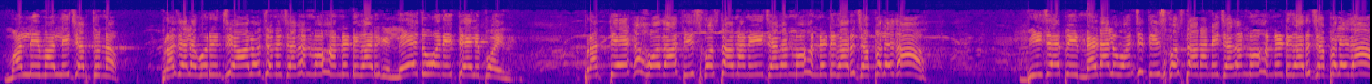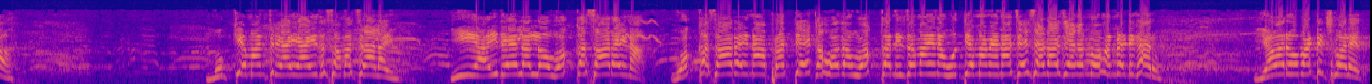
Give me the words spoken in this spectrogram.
మళ్ళీ మళ్ళీ చెప్తున్నాం ప్రజల గురించి ఆలోచన జగన్మోహన్ రెడ్డి గారికి లేదు అని తేలిపోయింది ప్రత్యేక హోదా తీసుకొస్తానని జగన్మోహన్ రెడ్డి గారు చెప్పలేదా బీజేపీ మెడలు వంచి తీసుకొస్తానని జగన్మోహన్ రెడ్డి గారు చెప్పలేదా ముఖ్యమంత్రి అయ్యి ఐదు సంవత్సరాలైంది ఈ ఐదేళ్ళలో ఒక్కసారైనా ప్రత్యేక హోదా ఒక్క నిజమైన ఉద్యమమైనా చేశాడా జగన్మోహన్ రెడ్డి గారు? ఎవరు పట్టించుకోలేదు.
